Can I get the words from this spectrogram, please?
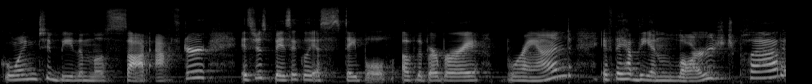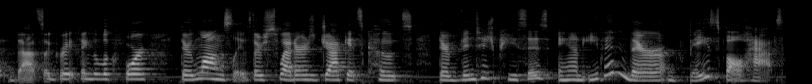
going to be the most sought after. It's just basically a staple of the Burberry brand. If they have the enlarged plaid, that's a great thing to look for. Their long sleeves, their sweaters, jackets, coats, their vintage pieces, and even their baseball hats.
